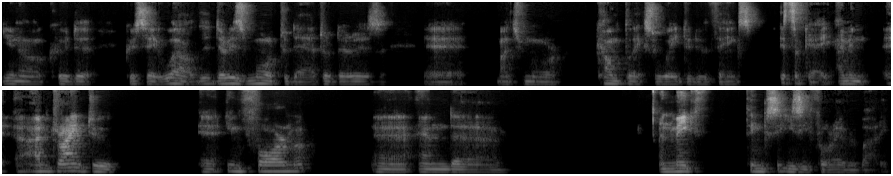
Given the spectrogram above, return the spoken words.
you know could uh, could say well there is more to that or there is a much more complex way to do things it's okay i mean i'm trying to uh, inform uh, and uh, and make things easy for everybody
